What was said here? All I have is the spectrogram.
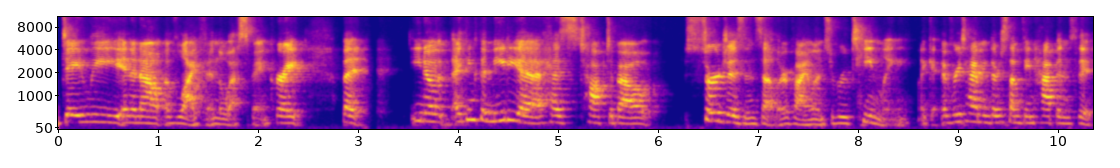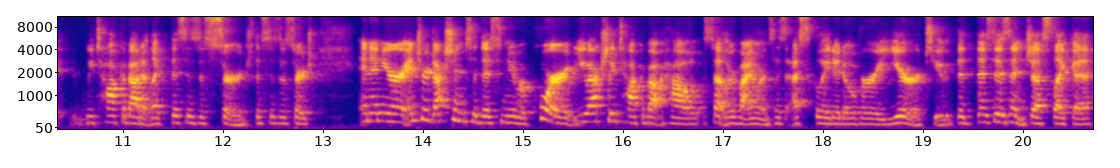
daily in and out of life in the west bank right but you know i think the media has talked about surges in settler violence routinely like every time there's something happens that we talk about it like this is a surge this is a surge and in your introduction to this new report, you actually talk about how settler violence has escalated over a year or two. That this isn't just like a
